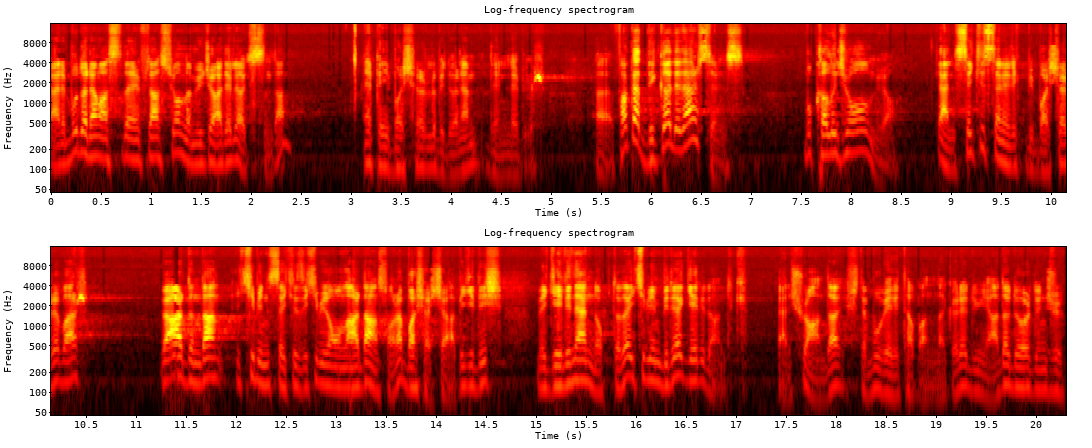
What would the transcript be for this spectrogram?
Yani bu dönem aslında enflasyonla mücadele açısından epey başarılı bir dönem denilebilir. E, fakat dikkat ederseniz bu kalıcı olmuyor. Yani 8 senelik bir başarı var ve ardından 2008-2010'lardan sonra baş aşağı bir gidiş ve gelinen noktada 2001'e geri döndük. Yani şu anda işte bu veri tabanına göre dünyada dördüncü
